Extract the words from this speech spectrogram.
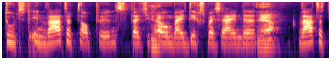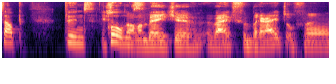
toetst in watertappunt, dat je Ja. gewoon bij het dichtstbijzijnde Ja. watertappunt Is komt. dat al een beetje wijdverbreid? Of, uh...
